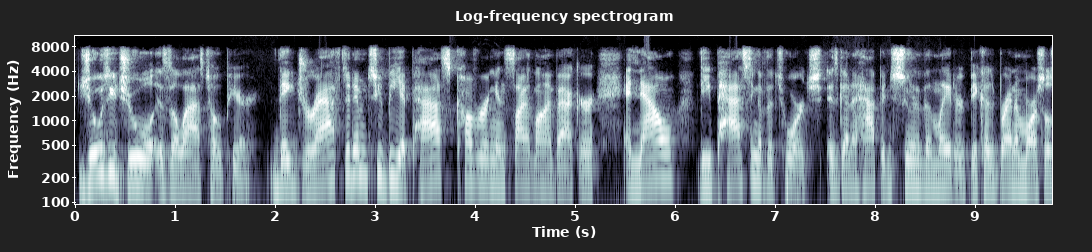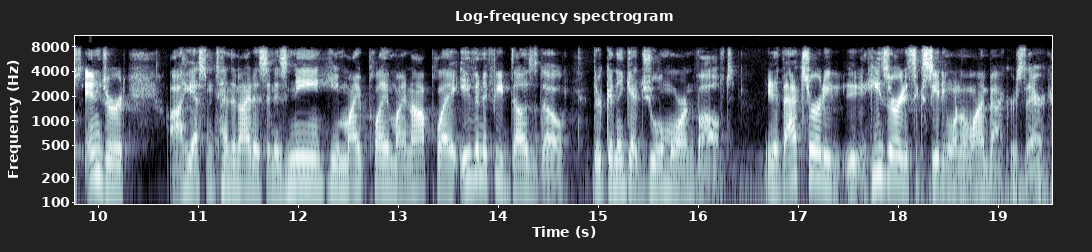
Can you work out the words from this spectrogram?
Josey Jewell is the last hope here. They drafted him to be a pass covering inside linebacker, and now the passing of the torch is going to happen sooner than later because Brandon Marshall's injured. Uh, he has some tendonitis in his knee. He might play, might not play. Even if he does, though, they're going to get Jewell more involved. You know, that's already he's already succeeding one of the linebackers there.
